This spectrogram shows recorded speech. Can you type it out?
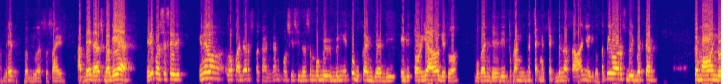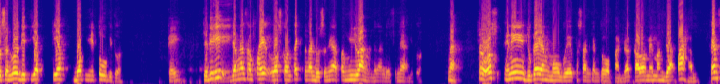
update, bab 2 selesai, update dan sebagainya. Jadi posisi ini lo lo pada harus tekankan posisi dosen pembimbing itu bukan jadi editorial gitu loh, bukan jadi tukang ngecek-ngecek benar salahnya gitu, tapi lo harus melibatkan kemauan dosen lo di tiap-tiap babnya itu gitu loh. Oke. Jadi Oke. jangan sampai lost contact dengan dosennya atau ngilang dengan dosennya gitu. Nah, terus ini juga yang mau gue pesankan ke lo pada kalau memang nggak paham kan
